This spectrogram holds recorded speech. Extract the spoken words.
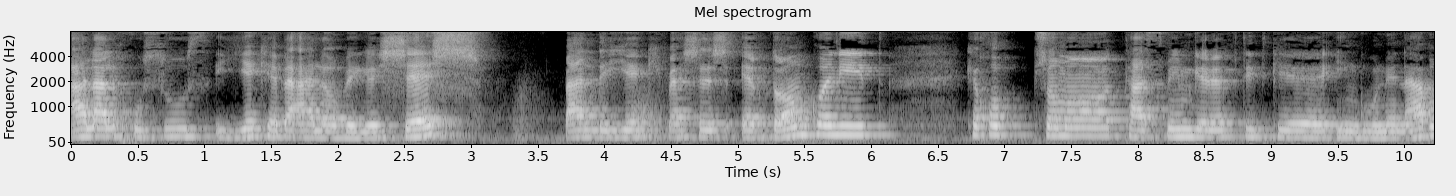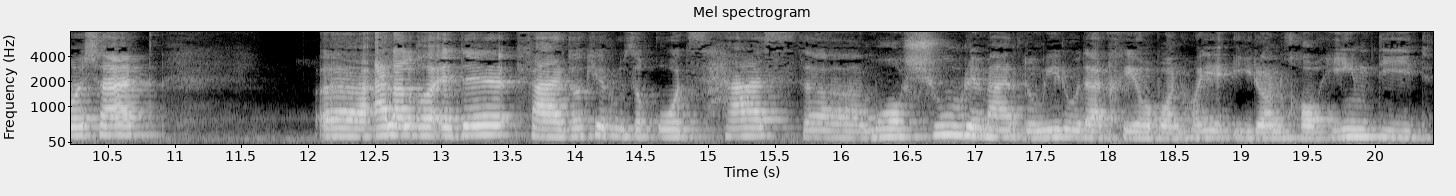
علل خصوص یک به علاوه شش بند یک و شش اقدام کنید که خب شما تصمیم گرفتید که این گونه نباشد. علال قاعده فردا که روز قدس هست ما شور مردمی رو در خیابانهای ایران خواهیم دید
